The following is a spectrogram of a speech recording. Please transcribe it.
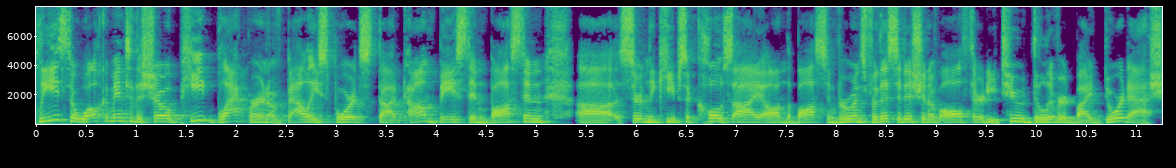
Pleased to welcome into the show Pete Blackburn of BallySports.com, based in Boston. Uh, certainly keeps a close eye on the Boston Bruins for this edition of All 32, delivered by DoorDash.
